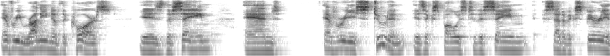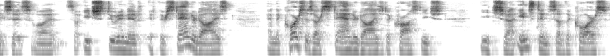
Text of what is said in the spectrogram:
every running of the course is the same and every student is exposed to the same set of experiences. So uh, each student if, if they're standardized and the courses are standardized across each each uh, instance of the course,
